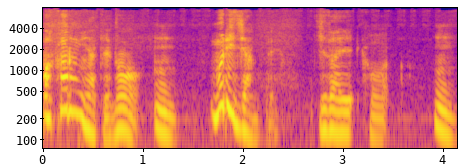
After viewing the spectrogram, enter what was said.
わかるんやけど、うん。無理じゃんって。時代、こうん。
